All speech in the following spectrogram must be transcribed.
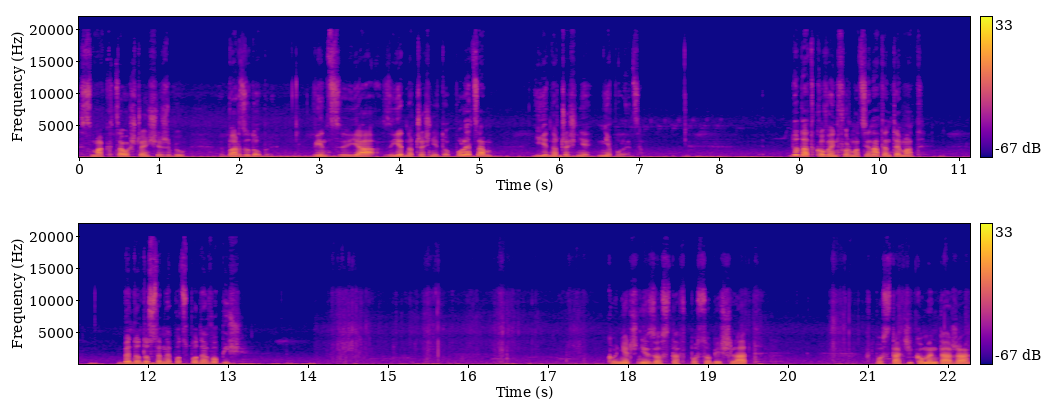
smak całe szczęście, że był bardzo dobry. Więc ja jednocześnie to polecam i jednocześnie nie polecam. Dodatkowe informacje na ten temat będą dostępne pod spodem w opisie. Koniecznie zostaw po sobie ślad w postaci komentarza.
